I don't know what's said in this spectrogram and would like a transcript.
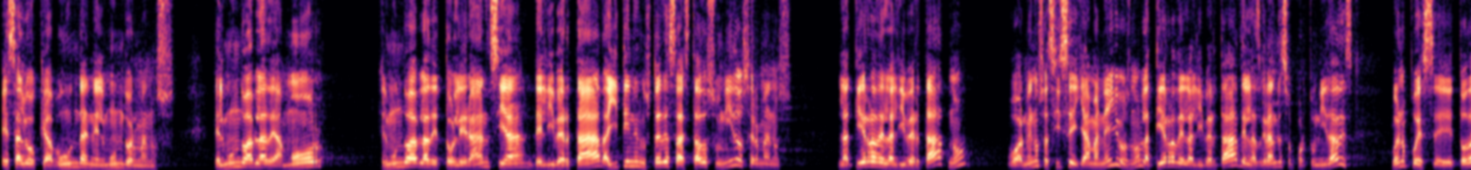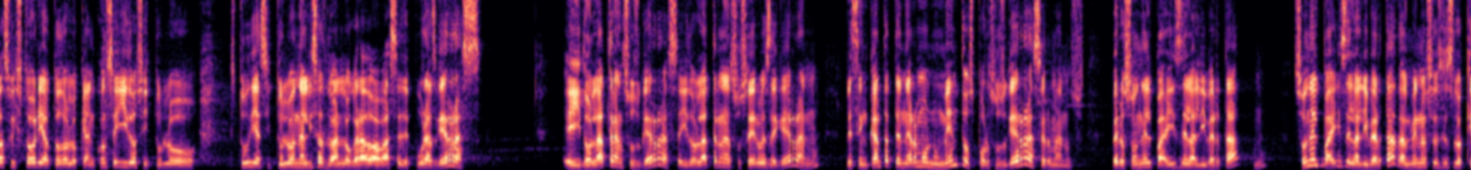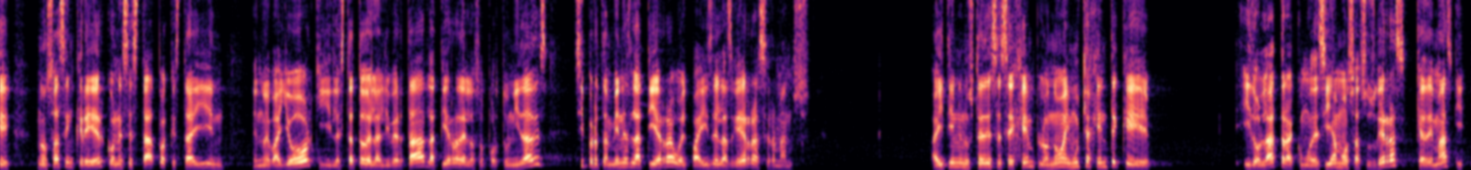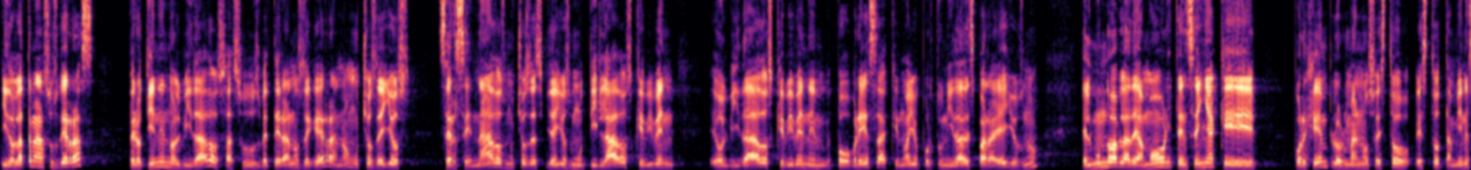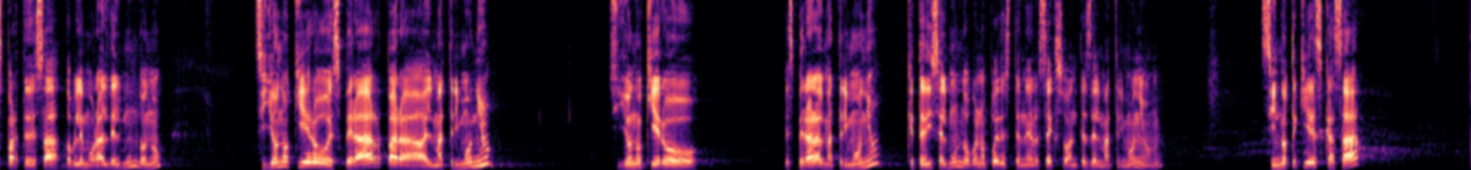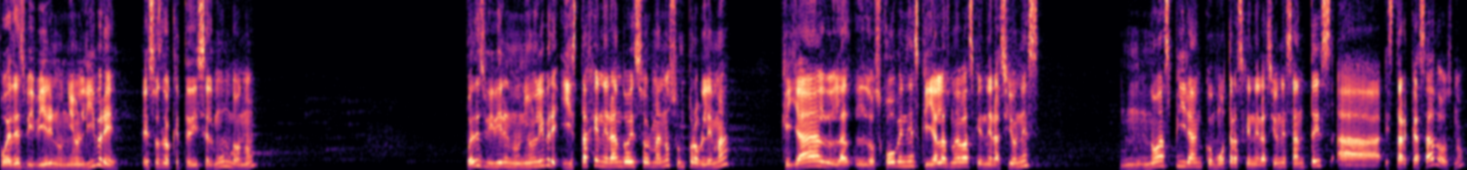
es algo que abunda en el mundo, hermanos. El mundo habla de amor, el mundo habla de tolerancia, de libertad. Allí tienen ustedes a Estados Unidos, hermanos, la tierra de la libertad, ¿no? O al menos así se llaman ellos, ¿no? La tierra de la libertad, de las grandes oportunidades. Bueno, pues eh, toda su historia o todo lo que han conseguido, si tú lo estudias, si tú lo analizas, lo han logrado a base de puras guerras. E idolatran sus guerras, e idolatran a sus héroes de guerra, ¿no? Les encanta tener monumentos por sus guerras, hermanos, pero son el país de la libertad, ¿no? Son el país de la libertad, al menos eso es lo que nos hacen creer con esa estatua que está ahí en, en Nueva York y la estatua de la libertad, la tierra de las oportunidades, sí, pero también es la tierra o el país de las guerras, hermanos. Ahí tienen ustedes ese ejemplo, ¿no? Hay mucha gente que idolatra, como decíamos, a sus guerras, que además idolatran a sus guerras, pero tienen olvidados a sus veteranos de guerra, ¿no? Muchos de ellos cercenados, muchos de ellos mutilados, que viven olvidados, que viven en pobreza, que no hay oportunidades para ellos, ¿no? El mundo habla de amor y te enseña que, por ejemplo, hermanos, esto, esto también es parte de esa doble moral del mundo, ¿no? Si yo no quiero esperar para el matrimonio, si yo no quiero esperar al matrimonio, ¿qué te dice el mundo? Bueno, puedes tener sexo antes del matrimonio. Si no te quieres casar, puedes vivir en unión libre. Eso es lo que te dice el mundo, ¿no? Puedes vivir en unión libre y está generando eso, hermanos, un problema que ya los jóvenes, que ya las nuevas generaciones no aspiran como otras generaciones antes a estar casados, ¿no?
